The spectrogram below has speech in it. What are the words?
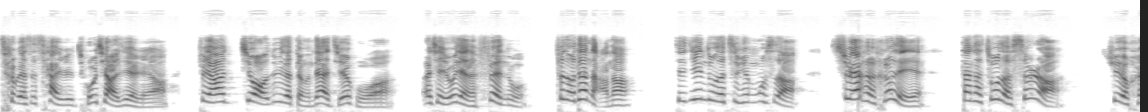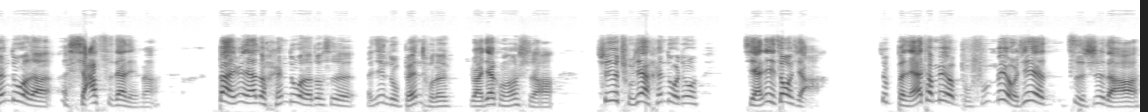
特别是参与抽签的这些人啊，非常焦虑的等待结果，而且有点愤怒。愤怒在哪呢？这印度的咨询公司啊，虽然很合理，但他做的事儿啊，却有很多的瑕疵在里面。搬运来的很多的都是印度本土的软件工程师啊，所以出现很多这种。简历造假，就本来他没有不符没有这些资质的啊，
